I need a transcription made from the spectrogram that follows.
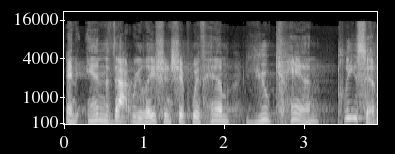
And in that relationship with Him, you can please Him.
